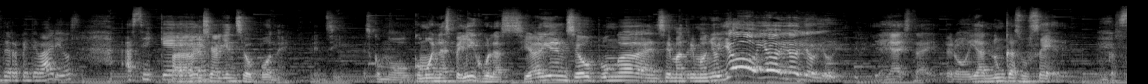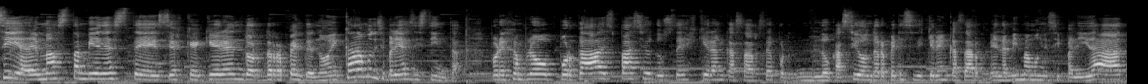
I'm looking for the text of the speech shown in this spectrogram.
De repente varios. Así que... Para ver si alguien se opone en sí. Es como, como en las películas. Si alguien se oponga en ese matrimonio, yo, yo, yo, yo, yo. Y ya está, eh, pero ya nunca sucede. Sí, además también este, si es que quieren de repente, ¿no? En cada municipalidad es distinta. Por ejemplo, por cada espacio que ustedes quieran casarse, por locación, de repente si se quieren casar en la misma municipalidad,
